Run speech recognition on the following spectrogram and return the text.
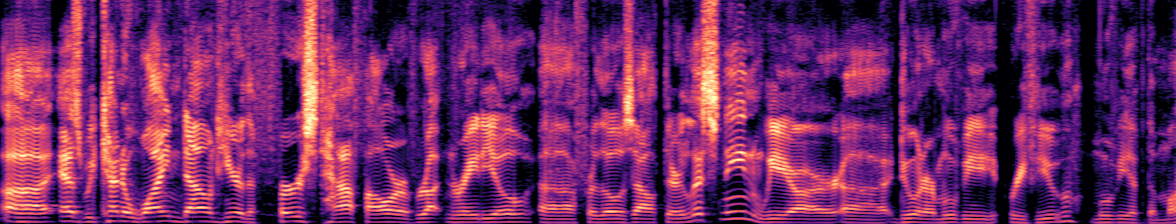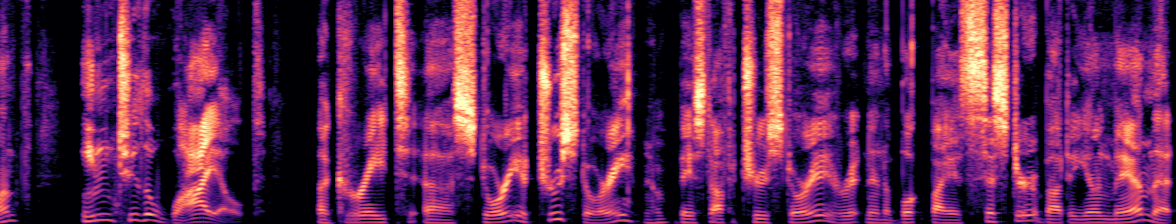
Uh, as we kind of wind down here, the first half hour of Rutten Radio, uh, for those out there listening, we are uh, doing our movie review, movie of the month. Into the Wild, a great uh, story, a true story, based off a true story written in a book by his sister about a young man that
